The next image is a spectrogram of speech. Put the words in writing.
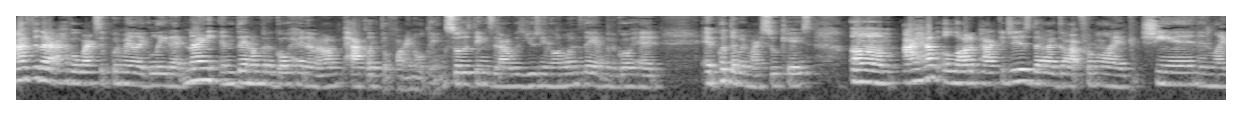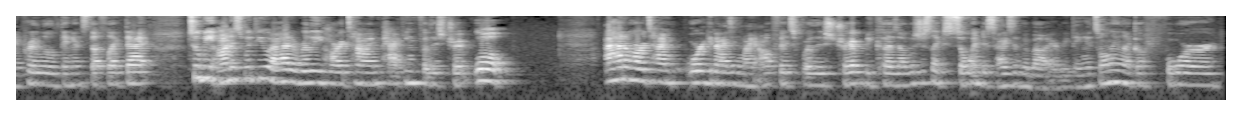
After that, I have a wax appointment like late at night and then I'm gonna go ahead and unpack like the final things. So the things that I was using on Wednesday, I'm gonna go ahead and put them in my suitcase. Um, I have a lot of packages that I got from like Shein and like Pretty Little Thing and stuff like that. To be honest with you, I had a really hard time packing for this trip. Well, I had a hard time organizing my outfits for this trip because I was just like so indecisive about everything. It's only like a four,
